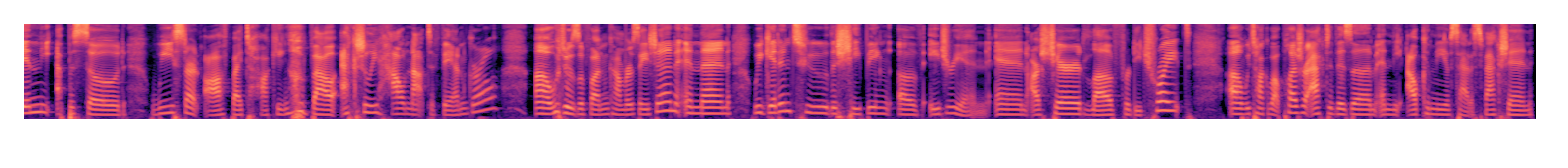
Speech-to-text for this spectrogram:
in the episode, we start off by talking about actually how not to fangirl, uh, which was a fun conversation. And then we get into the shaping of Adrienne and our shared love for Detroit. Uh, we talk about pleasure activism and the alchemy of satisfaction.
